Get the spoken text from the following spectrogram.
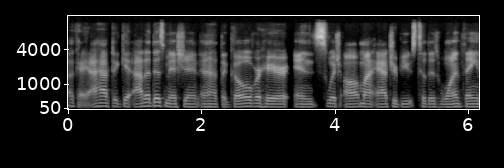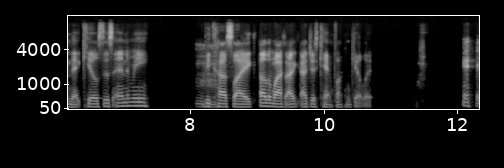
okay, I have to get out of this mission and I have to go over here and switch all my attributes to this one thing that kills this enemy Mhm. because like otherwise I, I just can't fucking kill it.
